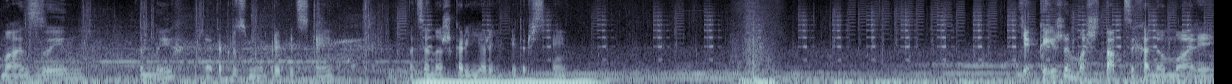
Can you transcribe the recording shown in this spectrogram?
Магазин книг, я так розумію, Прип'ятський. А це наш кар'єр Юпітерський. Який же масштаб цих аномалій?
